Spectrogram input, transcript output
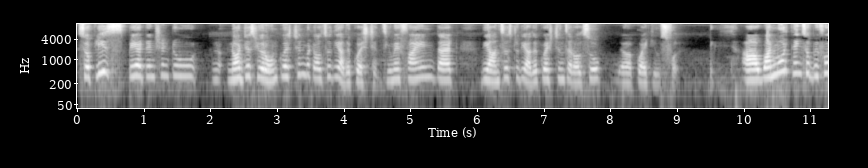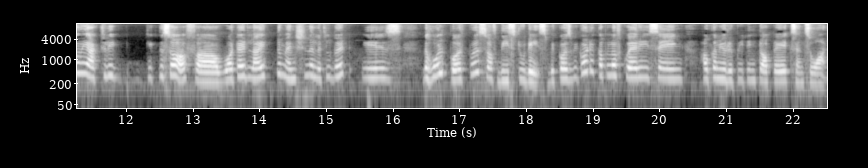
So please pay attention to not just your own question, but also the other questions. You may find that the answers to the other questions are also uh, quite useful. Uh, one more thing, so before we actually kick this off, uh, what I would like to mention a little bit is the whole purpose of these two days because we got a couple of queries saying how come you are repeating topics and so on.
